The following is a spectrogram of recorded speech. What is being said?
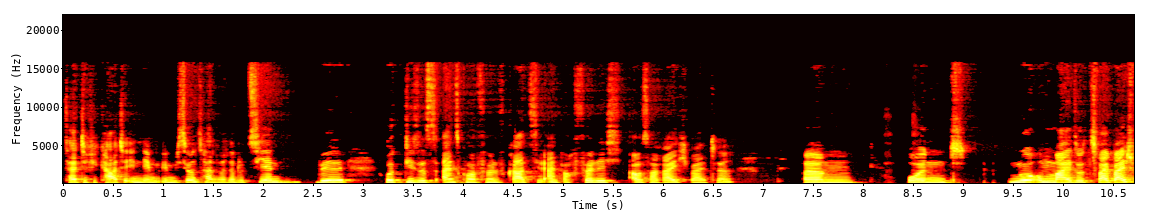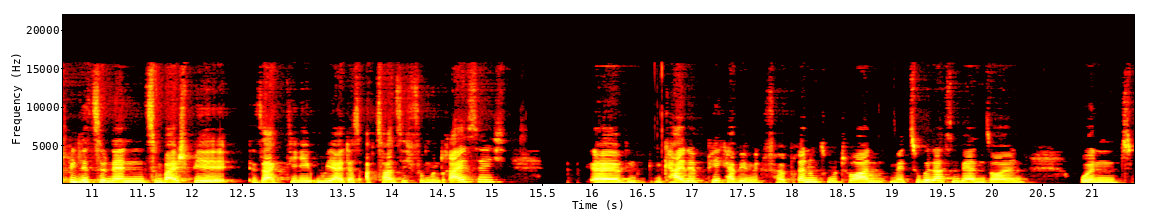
Zertifikate in dem Emissionshandel reduzieren will, rückt dieses 1,5 Grad Ziel einfach völlig außer Reichweite. Ähm, und nur um mal so zwei Beispiele zu nennen, zum Beispiel sagt die EU ja, dass ab 2035 ähm, keine Pkw mit Verbrennungsmotoren mehr zugelassen werden sollen. Und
